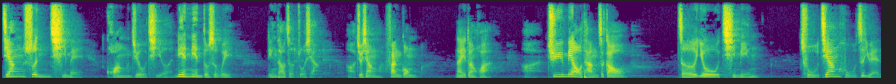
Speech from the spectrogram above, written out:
将顺其美，匡救其恶，念念都是为领导者着想，啊，就像范公那一段话，居庙堂之高，则忧其民；处江湖之远，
